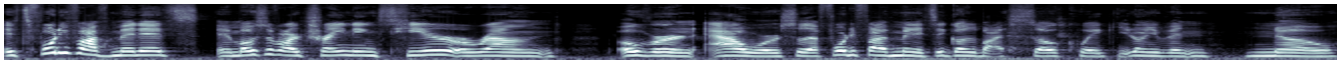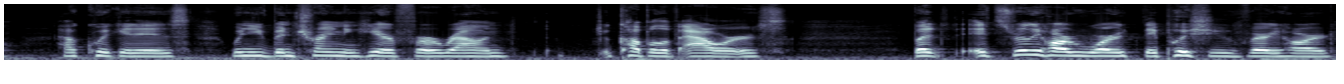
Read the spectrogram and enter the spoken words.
It's 45 minutes, and most of our trainings here are around over an hour. So that 45 minutes, it goes by so quick. You don't even know how quick it is when you've been training here for around a couple of hours. But it's really hard work. They push you very hard,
